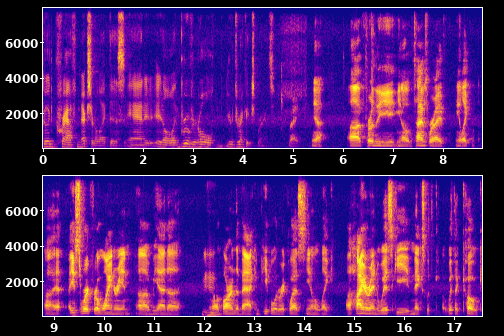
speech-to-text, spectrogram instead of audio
good craft mixer like this, and it, it'll improve your whole your drink experience. Right. Yeah. uh, for the you know times where I you know like uh, I used to work for a winery and uh, we had a you know a bar in the back and people would request you know like a higher end whiskey mixed with with a Coke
